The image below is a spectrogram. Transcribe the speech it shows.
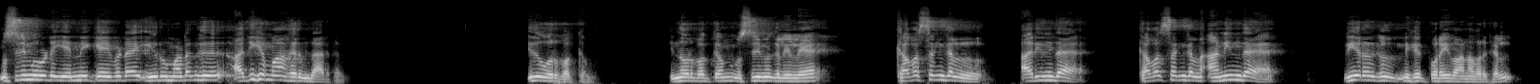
முஸ்லிம்களுடைய எண்ணிக்கையை விட இரு மடங்கு அதிகமாக இருந்தார்கள். இது ஒரு பக்கம். இன்னொரு பக்கம் முஸ்லிம்களிலே கவசங்கள் அறிந்த கவசங்கள் அணிந்த வீரர்கள் மிக குறைவானவர்கள்.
